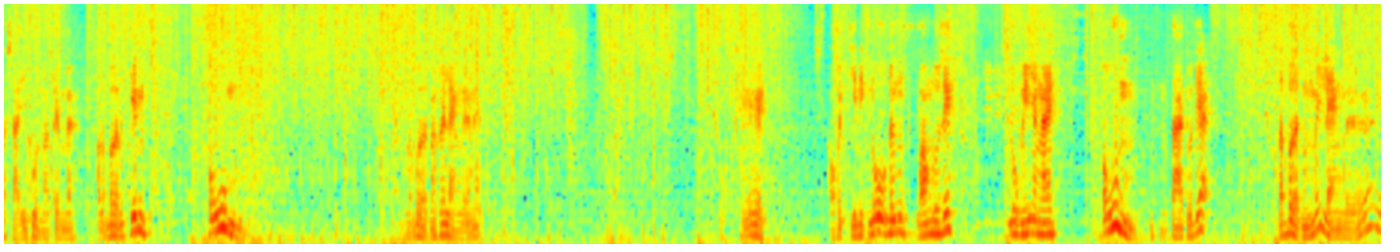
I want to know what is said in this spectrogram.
ภาษาญี่ปุ่นมาเต็มเลย เอาระเบิดไปกิน ตุ้มระเบิดไม่ค่อยแรงเลยเนี่ย โอเค เอาไปกินอีกลูกนึง ลองดูสิ ลูกนี้ยังไงตุ้มอื้อหือตายตัวเนี้ยระเบิดมึงไม่แรงเลย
